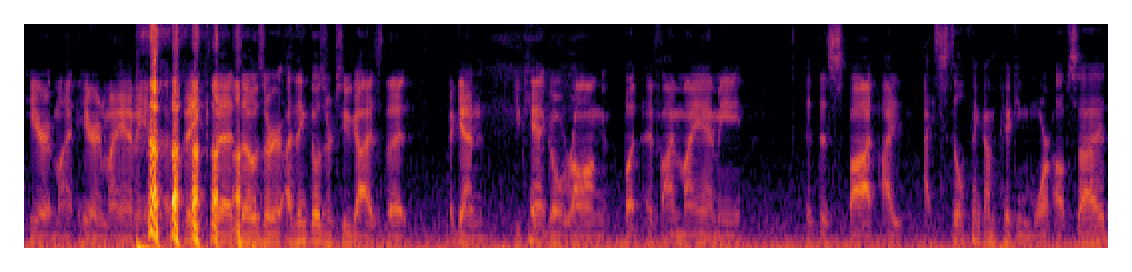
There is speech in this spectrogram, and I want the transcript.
here at my here in Miami. I think that those are. I think those are two guys that, again, you can't go wrong. But if I'm Miami, at this spot, I I still think I'm picking more upside,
